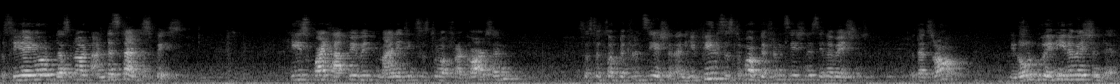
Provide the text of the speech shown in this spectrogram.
The CIO does not understand the space. He is quite happy with managing system of records and systems of differentiation. And he feels system of differentiation is innovation. But that's wrong. You don't do any innovation there.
